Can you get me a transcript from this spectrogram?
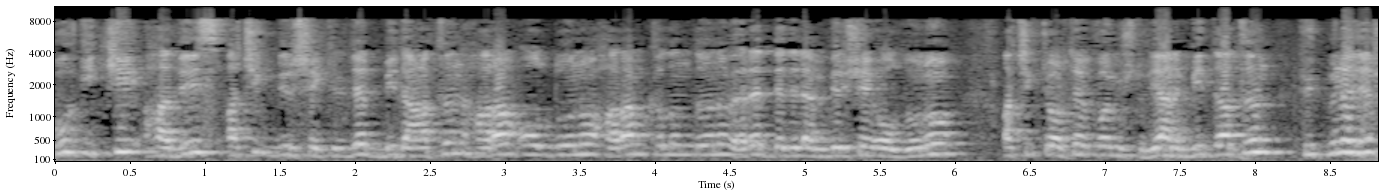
Bu iki hadis açık bir şekilde bid'atın haram olduğunu, haram kılındığını ve reddedilen bir şey olduğunu açıkça ortaya koymuştur. Yani bid'atın hükmü nedir?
